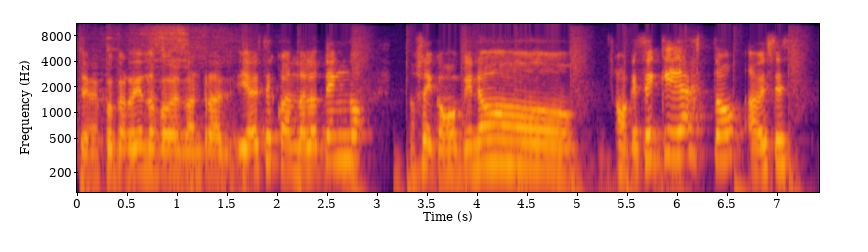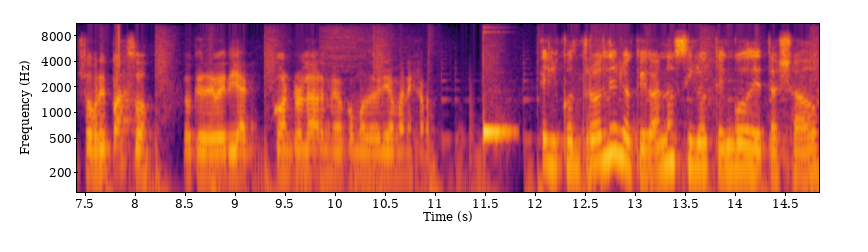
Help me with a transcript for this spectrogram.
se me fue perdiendo un poco el control. Y a veces cuando lo tengo, no sé, como que no, aunque sé que gasto, a veces sobrepaso lo que debería controlarme o cómo debería manejarme. El control de lo que gano sí lo tengo detallado,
